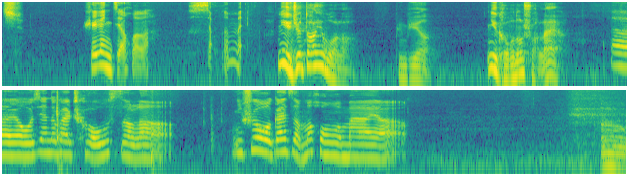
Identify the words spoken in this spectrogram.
切谁跟你结婚了？想得美！你已经答应我了，冰冰，你可不能耍赖啊！哎呀，我现在都快愁死了。你说我该怎么哄我妈呀？嗯，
